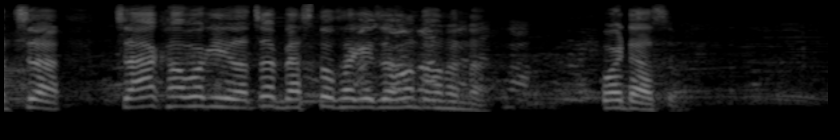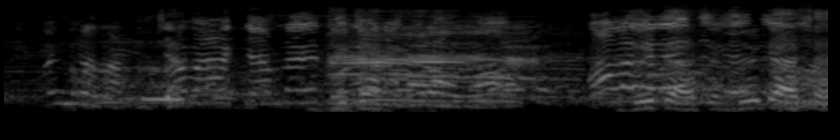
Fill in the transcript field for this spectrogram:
আচ্ছা চা খাব কি আচ্ছা ব্যস্ত থাকে যখন, তখন না। কয়টা আছে? দুইটা আছে দুইটা আছে।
